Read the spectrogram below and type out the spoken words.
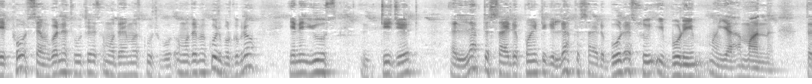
eight four seven गोडनेथ वो यानी यूस डिजिट लेफ़्ट साइड पॉइंट की लेफ़्ट साइड बोर्ड सु बोर्ड यह मान। तो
